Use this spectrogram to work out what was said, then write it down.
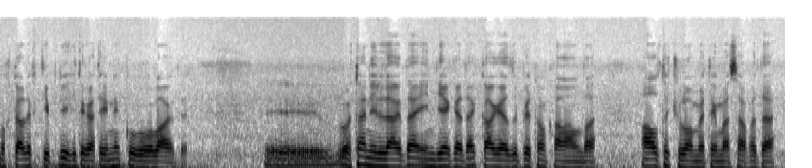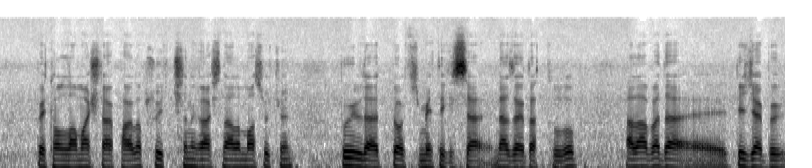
müxtəlif tipli hidrotermik qurğulardır. Ötən illərdə indiyə qədər Qaryazı beton kanalında 6 kilometr məsafədə betonlama işləri aparılıb su itkisinin qarşısının alınması üçün. Bu il də 400 metr hissə nəzərdə tutulub. Əlavə də e, digər bir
